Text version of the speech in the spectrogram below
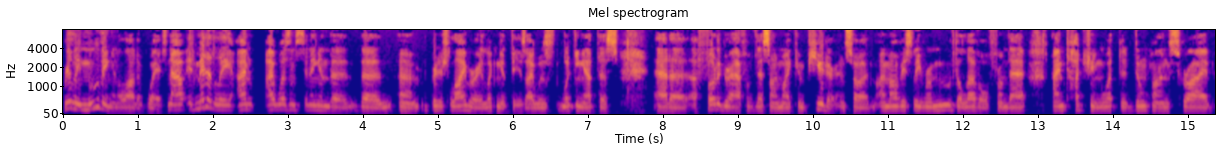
really moving in a lot of ways. Now, admittedly, I'm I wasn't sitting in the the uh, British Library looking at these. I was looking at this at a, a photograph of this on my computer, and so I'm, I'm, obviously removed a level from that. I'm touching what the Dunhuang scribe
